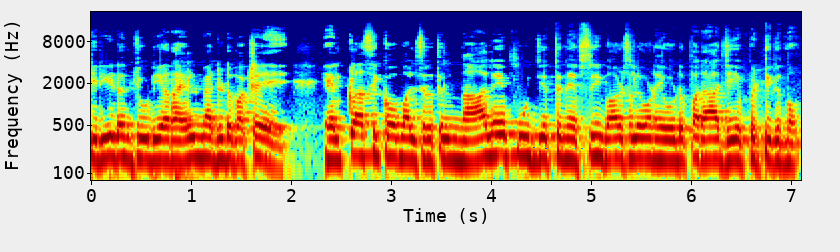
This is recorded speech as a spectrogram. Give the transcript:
കിരീടം ചൂടിയ റയൽ മാഡ്രിഡ് പക്ഷേ എൽ ക്ലാസിക്കോ മത്സരത്തിൽ നാല് പൂജ്യത്തിന് എഫ് സി ബാഴ്സലോണയോട് പരാജയപ്പെട്ടിരുന്നു.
